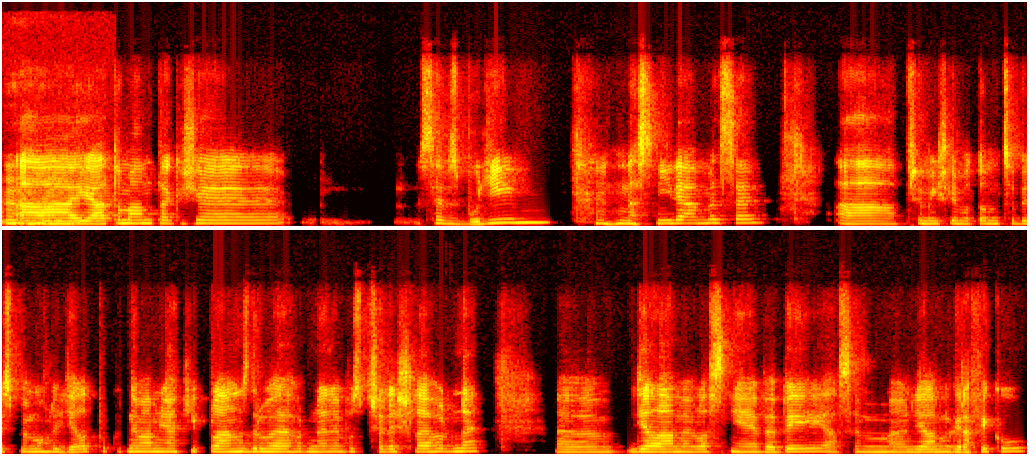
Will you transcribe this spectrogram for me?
Mm-hmm. A mhm. já to mám tak, že se vzbudím, nasnídáme se a přemýšlím o tom, co bychom mohli dělat, pokud nemám nějaký plán z druhého dne nebo z předešlého dne. Eh, děláme vlastně weby, já jsem dělám grafiku,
